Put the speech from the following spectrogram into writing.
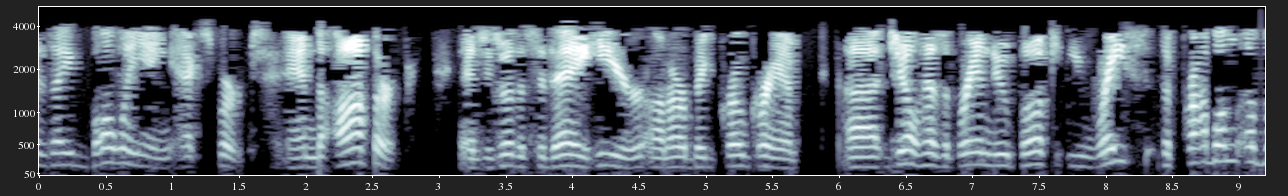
is a bullying expert and author, and she's with us today here on our big program. Uh, Jill has a brand new book, Erase the Problem of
